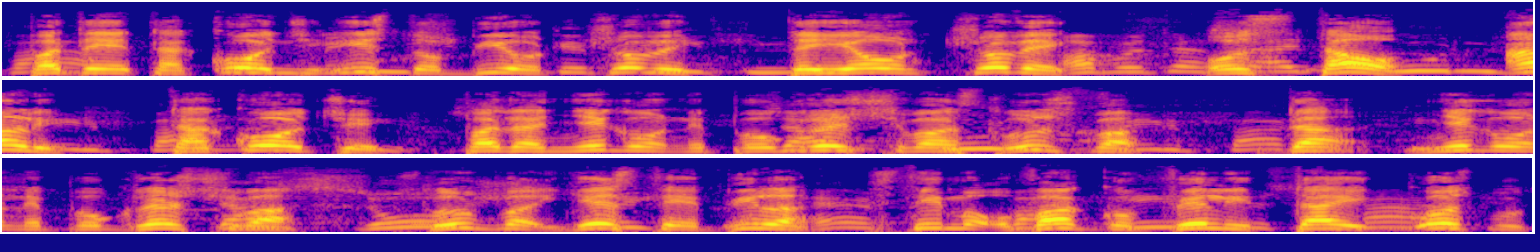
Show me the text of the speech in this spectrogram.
pa da je također isto bio čovjek, da je on čovjek ostao, ali također, pa da njegov nepogrešiva služba, da njegov nepogrešiva služba jeste bila s tim ovako veli taj gospod,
